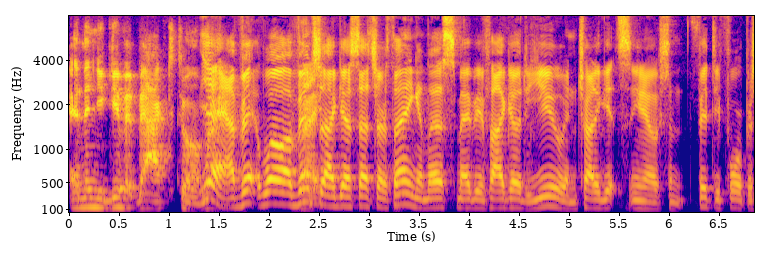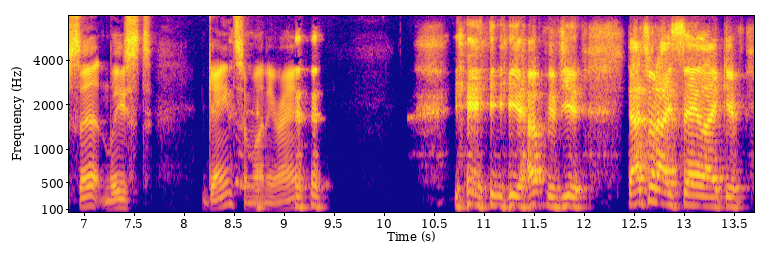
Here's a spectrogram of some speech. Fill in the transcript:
and then you give it back to them. yeah, ev- well, eventually Right. I guess that's our thing. Unless maybe if I go to you and try to get, you know, some 54%, at least gain some money, right? yep. If you, that's what I say. Like if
